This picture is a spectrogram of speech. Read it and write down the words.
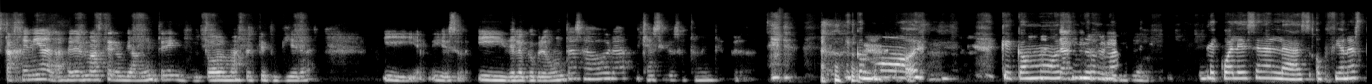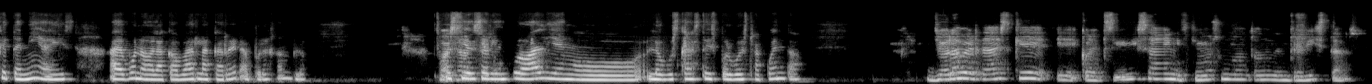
está genial hacer el máster, obviamente, y todo el máster que tú quieras. Y, y, eso. Y de lo que preguntas ahora, ¿qué ha sido exactamente? Perdón. ¿Y cómo, que cómo de cuáles eran las opciones que teníais, bueno, al acabar la carrera, por ejemplo? Pues si os orientó a alguien o lo buscasteis por vuestra cuenta. Yo la verdad es que eh, con el CD Design hicimos un montón de entrevistas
